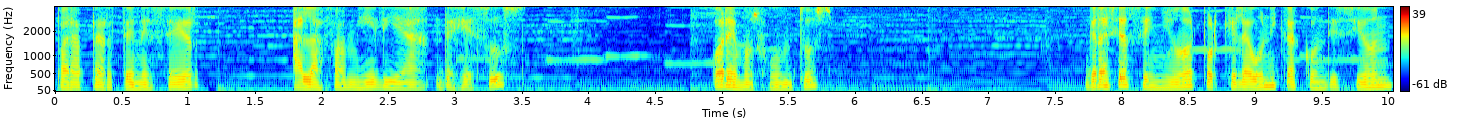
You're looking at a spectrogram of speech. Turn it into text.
para pertenecer a la familia de Jesús? Oremos juntos. Gracias Señor porque la única condición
